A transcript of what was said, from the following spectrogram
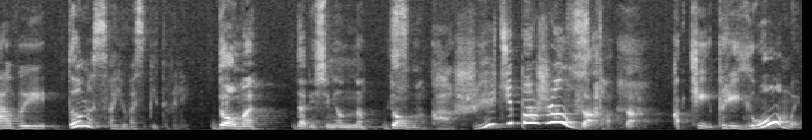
А вы дома свою воспитывали? Дома, Дарья Семеновна, дома. Скажите, пожалуйста, Да, да. какие приемы?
